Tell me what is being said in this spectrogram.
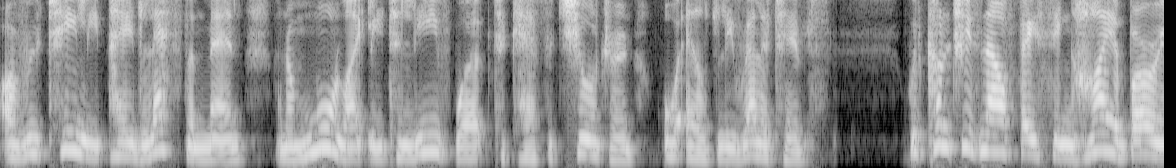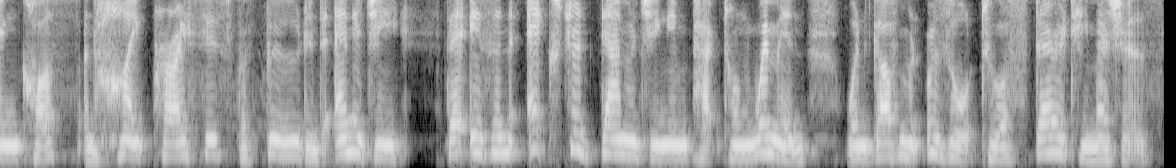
are routinely paid less than men and are more likely to leave work to care for children or elderly relatives. With countries now facing higher borrowing costs and high prices for food and energy, there is an extra damaging impact on women when government resort to austerity measures.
